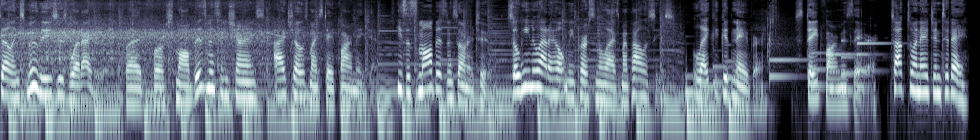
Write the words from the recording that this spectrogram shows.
Selling smoothies is what I do. But for small business insurance, I chose my State Farm agent. He's a small business owner too, so he knew how to help me personalize my policies. Like a good neighbor, State Farm is there. Talk to an agent today.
